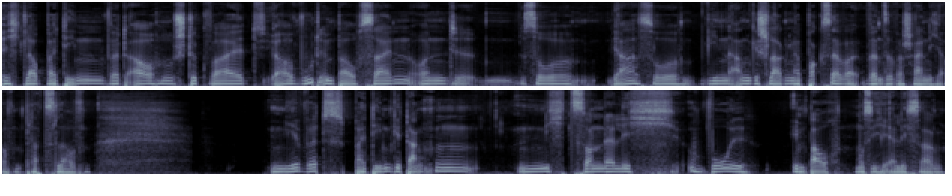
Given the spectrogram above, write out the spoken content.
Ich glaube, bei denen wird auch ein Stück weit ja, Wut im Bauch sein und äh, so, ja, so wie ein angeschlagener Boxer werden sie wahrscheinlich auf dem Platz laufen. Mir wird bei dem Gedanken nicht sonderlich wohl im Bauch, muss ich ehrlich sagen.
